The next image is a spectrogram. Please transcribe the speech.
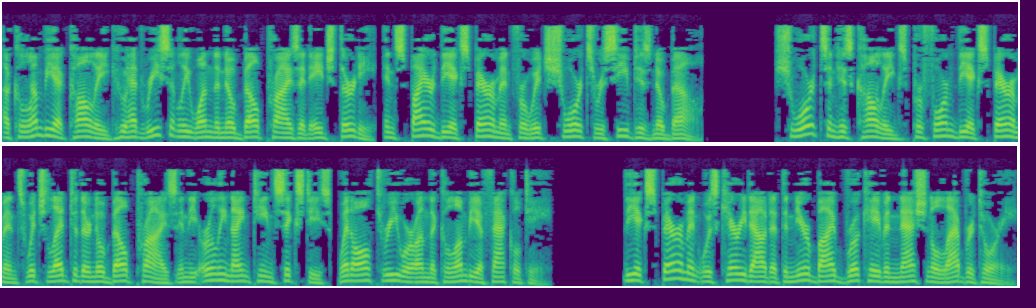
a Columbia colleague who had recently won the Nobel Prize at age 30, inspired the experiment for which Schwartz received his Nobel. Schwartz and his colleagues performed the experiments which led to their Nobel Prize in the early 1960s, when all three were on the Columbia faculty. The experiment was carried out at the nearby Brookhaven National Laboratory.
